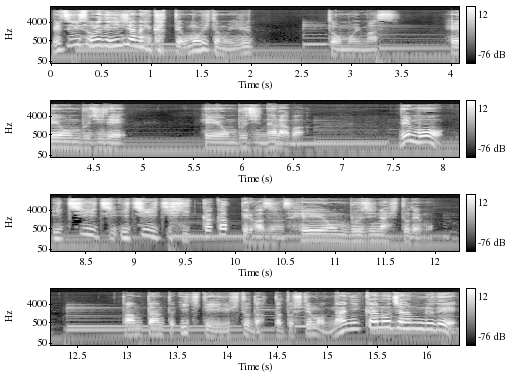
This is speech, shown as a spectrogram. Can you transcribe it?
別にそれでいいじゃないかって思う人もいると思います。平穏無事で、平穏無事ならば。でも、いちいちいちいち引っかかってるはずなんです。平穏無事な人でも。淡々と生きている人だったとしても、何かのジャンルで、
